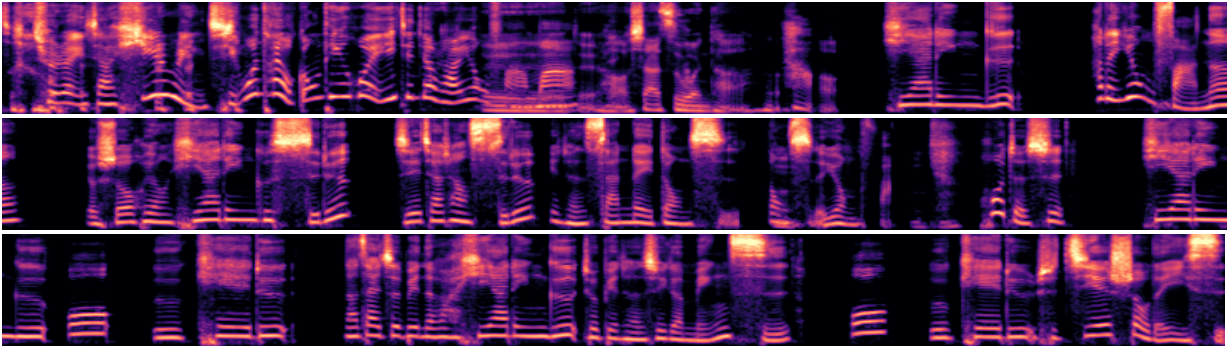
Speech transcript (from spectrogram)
这个确认一下 hearing，请问他有公听会意见调查用对对法吗？对对，好，下次问他。好好， hearing 它的用法呢，有时候会用 hearing する，直接加上する变成三类动词，动词的用法，嗯哼或者是 hearing を受ける。 那在这边的话，hearing 就变成是一个名词，を受ける是接受的意思。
